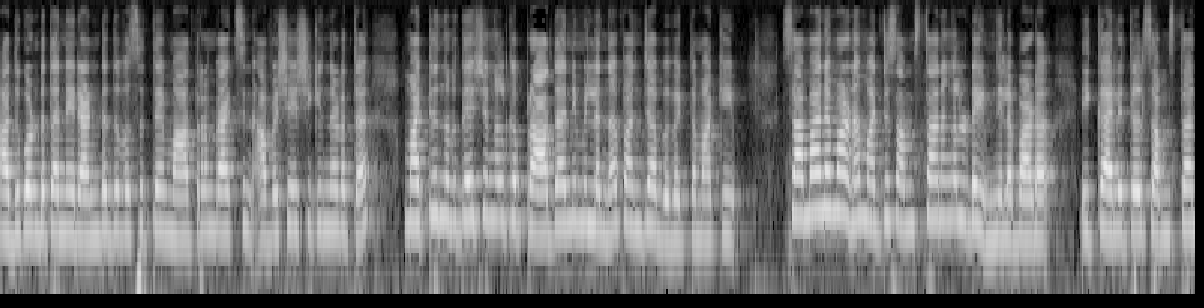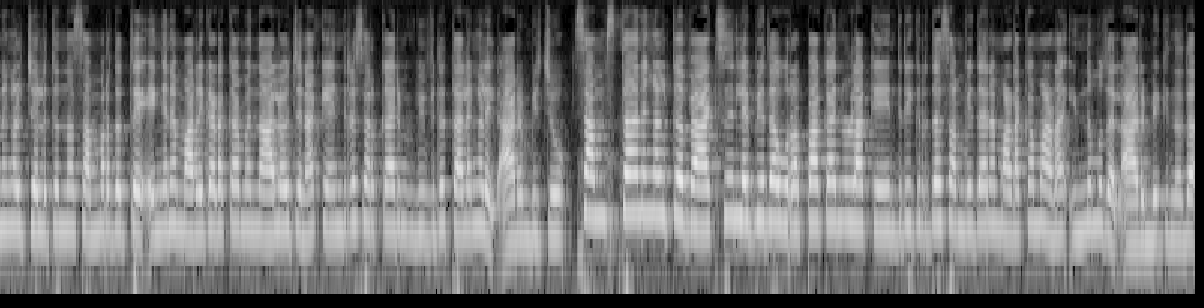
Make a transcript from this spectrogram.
അതുകൊണ്ട് തന്നെ രണ്ട് ദിവസത്തെ മാത്രം വാക്സിൻ അവശേഷിക്കുന്നിടത്ത് മറ്റ് നിർദ്ദേശങ്ങൾക്ക് പ്രാധാന്യമില്ലെന്ന് പഞ്ചാബ് വ്യക്തമാക്കി. സമാനമാണ് മറ്റ് സംസ്ഥാനങ്ങളുടെയും നിലപാട്. ഇക്കാര്യത്തിൽ സംസ്ഥാനങ്ങൾ ചെലുത്തുന്ന സമ്മർദ്ദത്തെ എങ്ങനെ മറികടക്കാമെന്ന ആലോചന കേന്ദ്ര സർക്കാരും വിവിധ തലങ്ങളിൽ ആരംഭിച്ചു. സംസ്ഥാനങ്ങൾക്ക് വാക്സിൻ ലഭ്യത ഉറപ്പാക്കാനുള്ള കേന്ദ്രീകൃത സംവിധാനം അടക്കമാണ് ഇന്നു മുതൽ ആരംഭിക്കുന്നത്.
